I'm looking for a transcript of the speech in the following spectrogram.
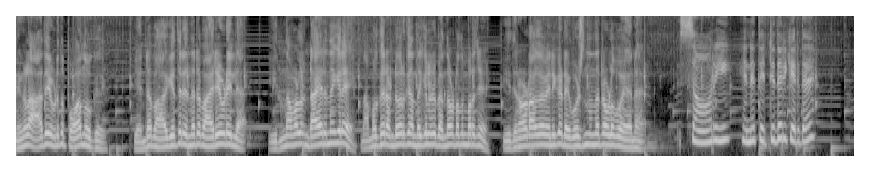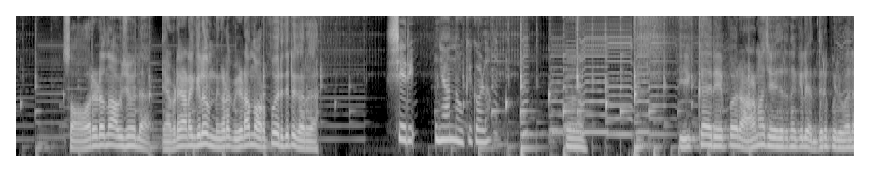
നിങ്ങൾ ആദ്യം ഇവിടുന്ന് പോകാൻ നോക്ക്. എന്റെ ഭാഗ്യത്തിൽ എന്നിട്ട് ഭാര്യ ഇവിടെ ഇല്ല. ഇന്ന് അവൾ ഉണ്ടായിരുന്നെങ്കിലേ നമുക്ക് രണ്ടുപേർക്ക് എന്തെങ്കിലും ഒരു ബന്ധമുണ്ടെന്നും പറഞ്ഞ് ഇതിനോടകം എനിക്ക് ഡിവോഴ്സ് നിന്നിട്ട് അവൾ പോയേനെ. സോറി എന്നെ തെറ്റിദ്ധരിക്കരുത്. സോറിയുടെ ഒന്നും ആവശ്യമില്ല. എവിടെയാണെങ്കിലും നിങ്ങളുടെ വീടാന്ന് ഉറപ്പ് വരുത്തിട്ട് കയറുക ശരി ഞാൻ നോക്കിക്കോളാം. ഈ കാര്യം ഇപ്പൊ ഒരാണാ ചെയ്തിരുന്നെങ്കിൽ എന്തൊരു പുരുവല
